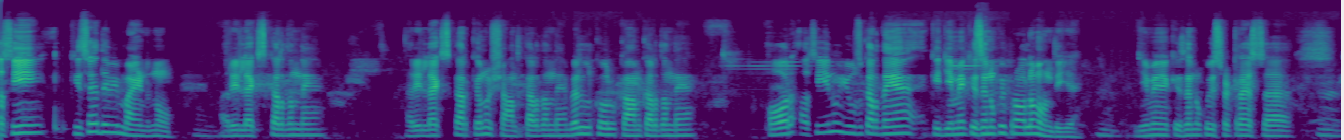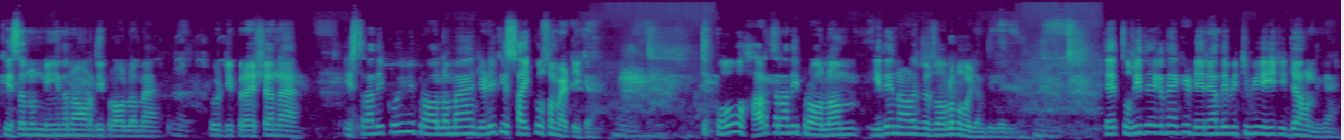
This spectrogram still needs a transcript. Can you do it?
ਅਸੀਂ ਕਿਸੇ ਦੇ ਵੀ ਮਾਈਂਡ ਨੂੰ ਰਿਲੈਕਸ ਕਰ ਦਿੰਦੇ ਆ ਰਿਲੈਕਸ ਕਰਕੇ ਉਹਨੂੰ ਸ਼ਾਂਤ ਕਰ ਦਿੰਦੇ ਆ ਬਿਲਕੁਲ ਕਾਮ ਕਰ ਦਿੰਦੇ ਆ। ਔਰ ਅਸੀਂ ਇਹਨੂੰ ਯੂਜ਼ ਕਰਦੇ ਆ ਕਿ ਜਿਵੇਂ ਕਿਸੇ ਨੂੰ ਕੋਈ ਪ੍ਰੋਬਲਮ ਹੁੰਦੀ ਹੈ। ਜਿਵੇਂ ਕਿਸੇ ਨੂੰ ਕੋਈ ਸਟ੍ਰੈਸ ਹੈ ਕਿਸੇ ਨੂੰ ਨੀਂਦ ਨਾ ਆਉਣ ਦੀ ਪ੍ਰੋਬਲਮ ਹੈ ਕੋਈ ਡਿਪਰੈਸ਼ਨ ਹੈ ਇਸ ਤਰ੍ਹਾਂ ਦੀ ਕੋਈ ਵੀ ਪ੍ਰੋਬਲਮ ਹੈ ਜਿਹੜੀ ਕਿ ਸਾਈਕੋਸੋਮੈਟਿਕ ਹੈ। ਤੇ ਉਹ ਹਰ ਤਰ੍ਹਾਂ ਦੀ ਪ੍ਰੋਬਲਮ ਇਹਦੇ ਨਾਲ ਰਿਜ਼ੋਲਵ ਹੋ ਜਾਂਦੀ ਹੈ ਜੀ। ਤੇ ਤੁਸੀਂ ਦੇਖਦੇ ਆ ਕਿ ਡੇਰਿਆਂ ਦੇ ਵਿੱਚ ਵੀ ਇਹੀ ਚੀਜ਼ਾਂ ਹੁੰਦੀਆਂ ਹੈ।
